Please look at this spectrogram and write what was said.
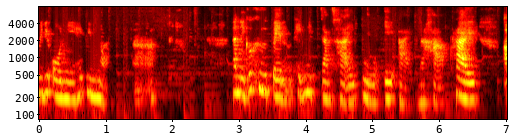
วิดีโอนี้ให้พิมพ์หน่อยอ่าอันนี้ก็คือเป็นเทคนิคการใช้ตัว AI นะคะ ใครอ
